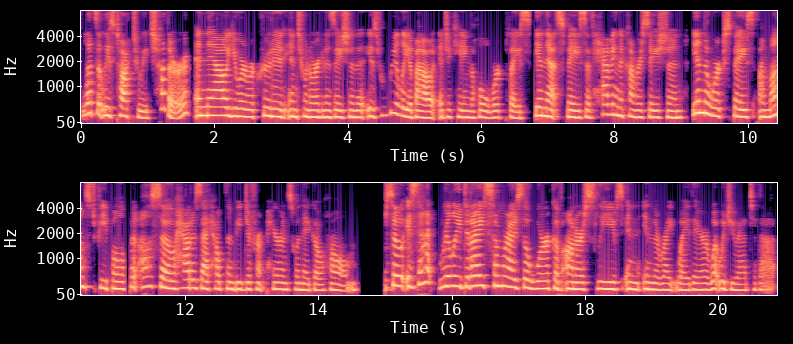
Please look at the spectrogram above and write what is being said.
let's at least talk to each other. And now you were recruited into an organization that is really about educating the whole workplace in that space of having the conversation in the workspace amongst people, but also how does that help them be different parents when they go home? So is that really did I summarize the work of on our sleeves in in the right way there? What would you add to that?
